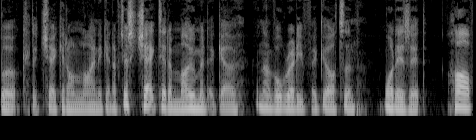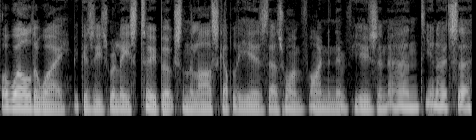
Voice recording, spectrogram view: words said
book, to check it online again. I've just checked it a moment ago and I've already forgotten. What is it? Half a World Away because he's released two books in the last couple of years. That's why I'm finding them confusing. And you know, it's a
